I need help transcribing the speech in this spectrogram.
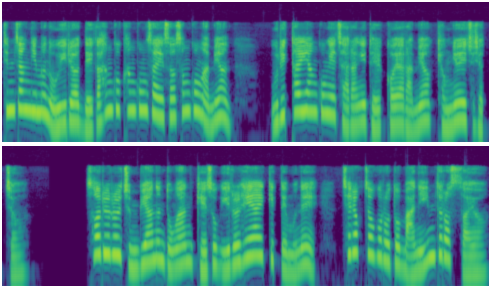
팀장님은 오히려 내가 한국 항공사에서 성공하면 우리 타이항공의 자랑이 될 거야 라며 격려해 주셨죠. 서류를 준비하는 동안 계속 일을 해야 했기 때문에 체력적으로도 많이 힘들었어요.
